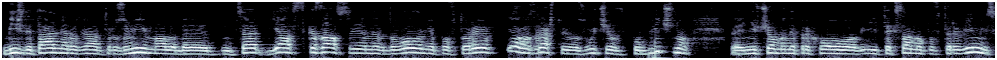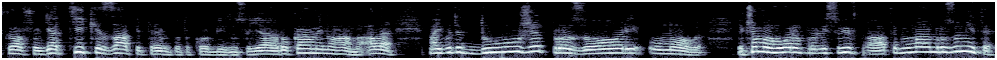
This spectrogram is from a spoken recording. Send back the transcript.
більш детально розглянути. Розуміємо, мали би це. Я сказав своє невдоволення, повторив. Я його зрештою озвучив публічно, е, ні в чому не приховував. І так само повторив їм і сказав, що я тільки за підтримку такого бізнесу. Я руками і ногами, але мають бути дуже прозорі умови. Якщо ми говоримо про лісові втрати, ми маємо розуміти,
